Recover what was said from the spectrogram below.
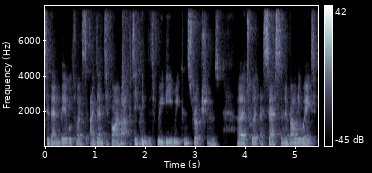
to then be able to identify that, particularly with 3D reconstructions, uh, to assess and evaluate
